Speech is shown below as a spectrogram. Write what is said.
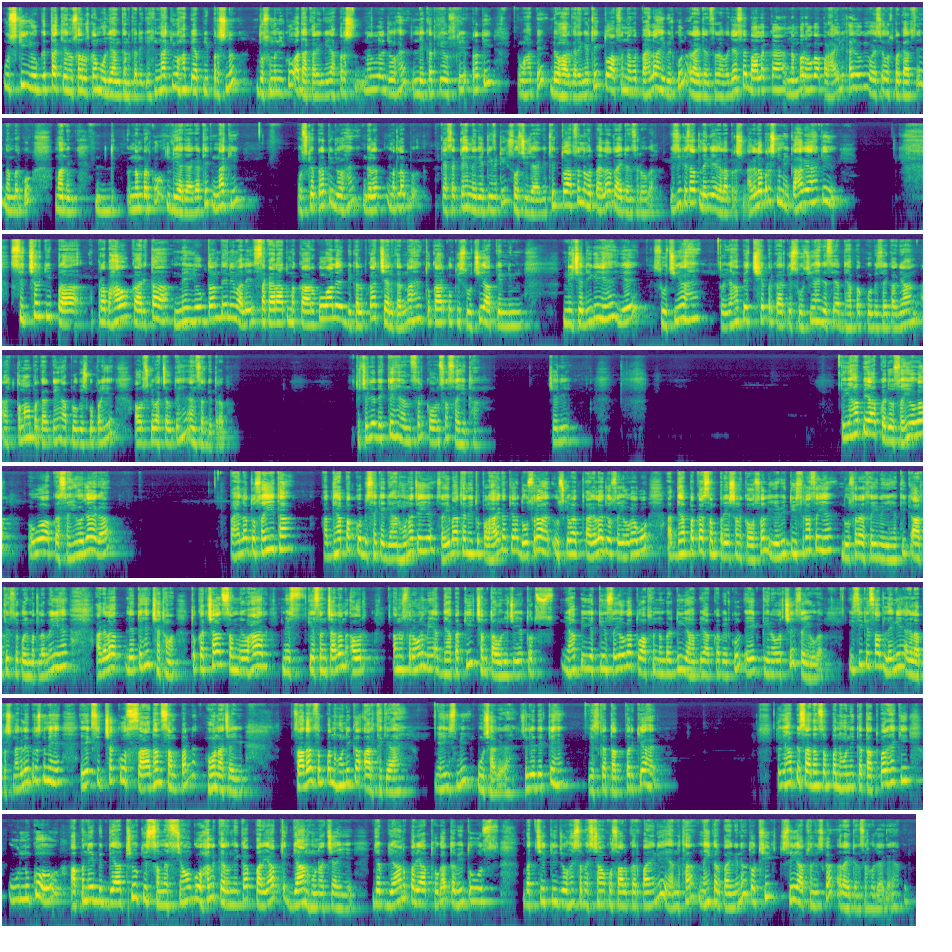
उसकी योग्यता के अनुसार उसका मूल्यांकन करेंगे, ना कि वहाँ पे अपनी पर्सनल दुश्मनी को अदा करेंगे या पर्सनल जो है लेकर के उसके प्रति वहाँ पे व्यवहार करेंगे। ठीक तो ऑप्शन नंबर पहला ही बिल्कुल राइट आंसर होगा। जैसे बालक का नंबर होगा, पढ़ाई लिखाई होगी, वैसे उस प्रकार से नंबर को मानेंगे नंबर को दिया जाएगा। ठीक, ना कि उसके प्रति जो है गलत मतलब कह सकते हैं नेगेटिविटी सोची जाएगी। ठीक तो ऑप्शन नंबर पहला राइट आंसर होगा। इसी के साथ लेंगे अगला प्रश्न। अगला प्रश्न में कहा गया है कि शिक्षण की प्रभावकारिता में योगदान देने वाले सकारात्मक कारकों वाले विकल्प का चयन करना है। तो कारकों की सूची आपके निम्न नीचे दी गई है। ये सूचियाँ हैं। तो यहाँ पे छह प्रकार की सूचियाँ हैं, जैसे अध्यापक को विषय का ज्ञान तमाम प्रकार के हैं, आप लोग इसको पढ़िए और उसके बाद चलते हैं आंसर की तरफ़। तो चलिए देखते हैं आंसर कौन सा सही था। चलिए। तो यहाँ पे आपका जो सही होगा, वो आपका सही हो जाएगा। पहला तो सही था, अध्यापक को विषय के ज्ञान होना चाहिए, सही बात है, नहीं तो पढ़ाएगा क्या? दूसरा, उसके बाद अगला जो सही होगा वो अध्यापक का संप्रेषण कौशल, ये भी तीसरा सही है, दूसरा सही नहीं है, ठीक? आर्थिक से कोई मतलब नहीं है। अगला लेते हैं छठवां तो कक्षा संव्यवहार में के संचालन और अनुसरण में अध्यापक की क्षमता होनी चाहिए। तो यहाँ पे ये तीन सही होगा तो ऑप्शन नंबर डी यहाँ पे आपका बिल्कुल एक, तीन और छः सही होगा। इसी के साथ लेंगे अगला प्रश्न, अगले प्रश्न में है, एक शिक्षक को साधन संपन्न होना चाहिए। साधन संपन्न होने का अर्थ क्या है? यही इसमें पूछा गया है। चलिए देखते हैं इसका तात्पर्य क्या है। तो यहाँ पे साधन संपन्न होने का तात्पर्य है कि उनको अपने विद्यार्थियों की समस्याओं को हल करने का पर्याप्त ज्ञान होना चाहिए। जब ज्ञान पर्याप्त होगा तभी तो उस बच्चे की जो है समस्याओं को सॉल्व कर पाएँगे, अन्यथा नहीं कर पाएँगे ना? तो ठीक, सही ऑप्शन इसका राइट आंसर हो जाएगा यहाँ पे।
